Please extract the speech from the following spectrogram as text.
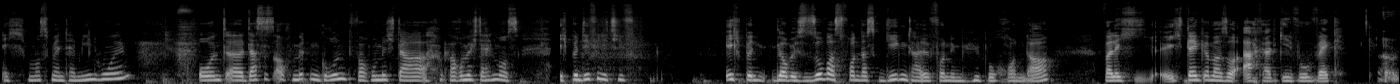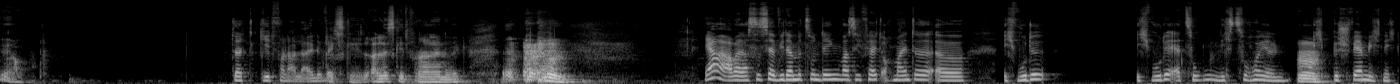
ich muss mir einen Termin holen. Und äh, das ist auch mit ein Grund, warum ich da, warum ich da hin muss. Ich bin definitiv, ich bin, glaube ich, sowas von das Gegenteil von dem Hypochonder. Weil ich, ich denke immer so, ach, das geht wo weg. Ja, gut. Das geht von alleine weg. Das geht. Alles geht von alleine weg. Ja, aber das ist ja wieder mit so einem Ding, was ich vielleicht auch meinte, äh, ich wurde, ich wurde erzogen, nicht zu heulen. Ich beschwere mich nicht.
